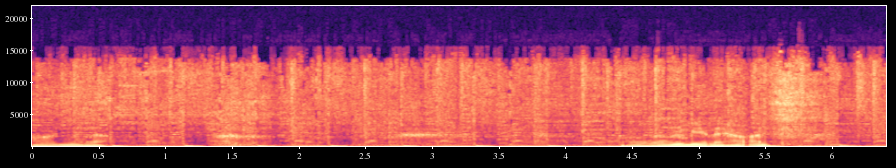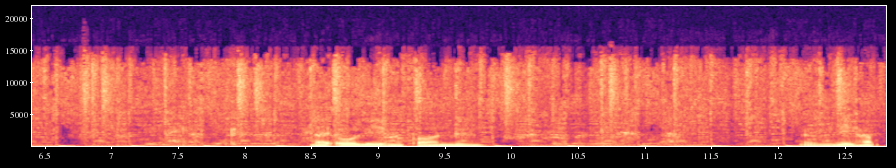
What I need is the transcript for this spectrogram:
หารไหมล่ะเออไม่มีอะไรหารได้โอลิมาก้อนหนึ่งเออนี่ครับ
